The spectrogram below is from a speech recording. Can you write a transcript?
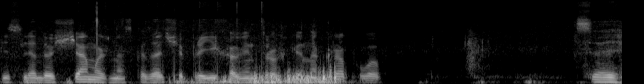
після доща, можна сказати, ще приїхав, він трошки накрапував. Цей,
